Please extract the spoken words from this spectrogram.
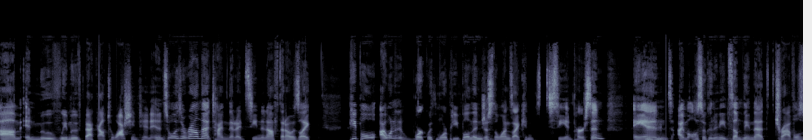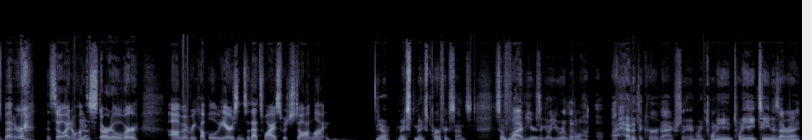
um, and move. We moved back out to Washington. And so it was around that time that I'd seen enough that I was like, people, I wanted to work with more people than just the ones I can see in person. And I'm also going to need something that travels better. So I don't have Yeah. to start over um, every couple of years. And so that's why I switched to online. Yeah, makes makes perfect sense. So Mhm. five years ago, you were a little ahead of the curve, actually, like 20, 2018, Is that right?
